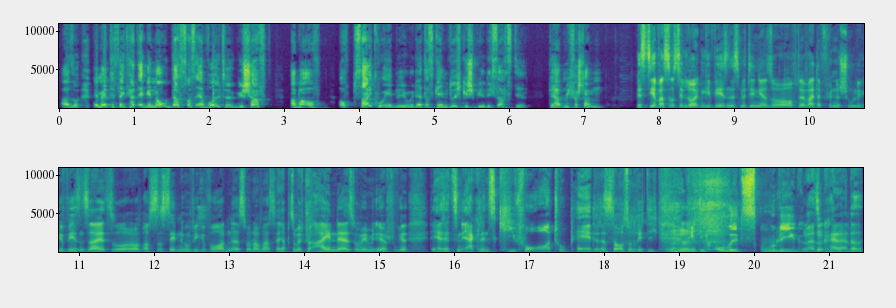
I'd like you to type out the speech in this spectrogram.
Also im Endeffekt hat er genau das, was er wollte, geschafft, aber auf, auf Psycho-Ebene, Junge. Der hat das Game durchgespielt, ich sag's dir. Der hat mich verstanden. Wisst ihr, was aus den Leuten gewesen ist, mit denen ihr so auf der weiterführenden Schule gewesen seid, so was aus denen irgendwie geworden ist oder was? Ich habe zum Beispiel einen, der ist irgendwie mit in der Schule, der ist jetzt in Erkelen's Kiefer-Orthopäde. Das ist doch auch so ein richtig, mhm. richtig oldschoolig, also keine Ahnung.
